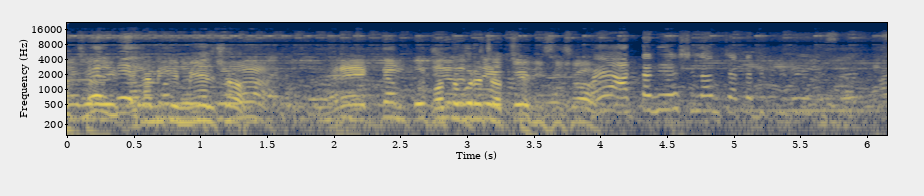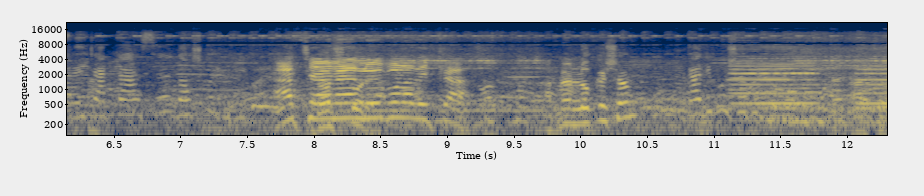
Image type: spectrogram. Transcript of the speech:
আচ্ছা, এখানে কি মেল সব? একদম কত করে হাজার টাকা চাচ্ছেন? দিছি সব। ভাই আটটা নিয়ে আসছিলাম চারটা বিক্রি হয়ে গেছে। আর এই চারটা আছে দশ করে বিক্রি করে আচ্ছা দশ লইব না দেখা আপনার লোকেশন? গাজীপুর সদর। আচ্ছা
